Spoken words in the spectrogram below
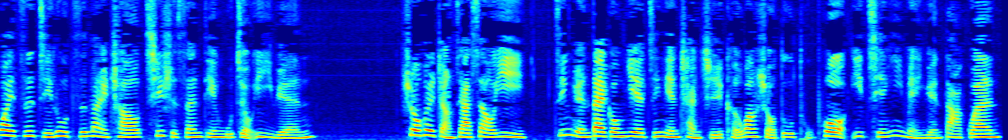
外资及陆资卖超七十三点五九亿元。社会涨价效益，晶圆代工业今年产值可望首度突破一千亿美元大关。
